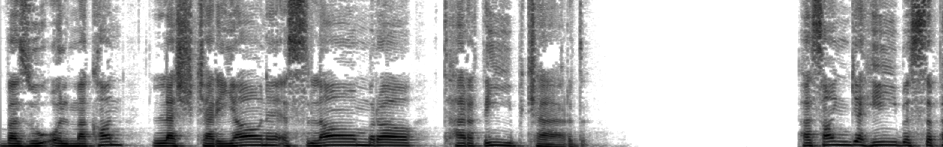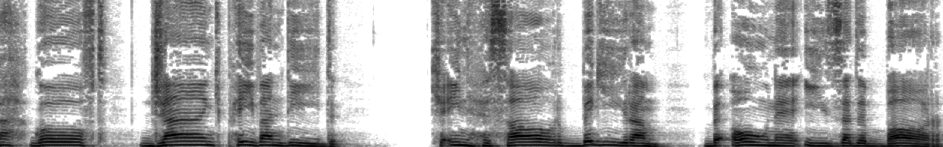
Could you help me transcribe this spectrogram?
و مکان لشکریان اسلام را ترغیب کرد. پس آنگهی به سپه گفت جنگ پیوندید که این حصار بگیرم به اون ایزد بار.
